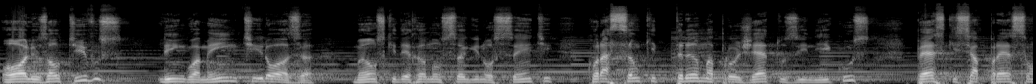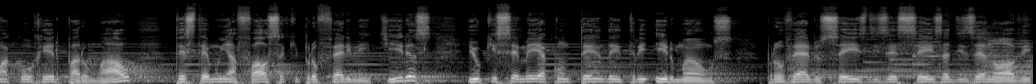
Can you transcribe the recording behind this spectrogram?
olhos altivos, língua mentirosa, mãos que derramam sangue inocente, coração que trama projetos iníquos, pés que se apressam a correr para o mal, testemunha falsa que profere mentiras e o que semeia contenda entre irmãos Provérbios 6, 16 a 19.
